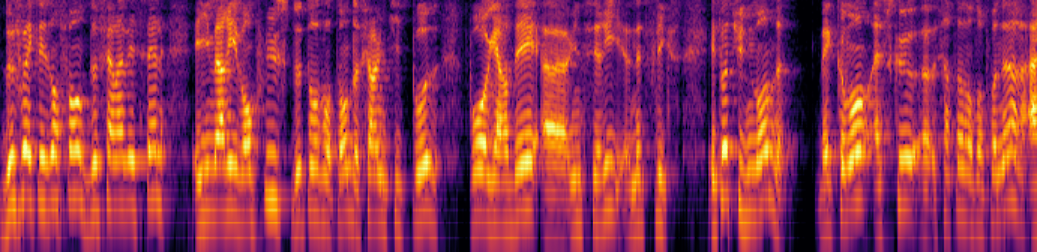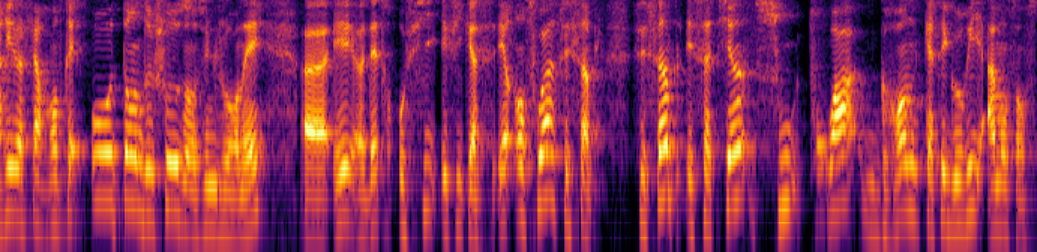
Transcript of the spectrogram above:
de jouer avec les enfants, de faire la vaisselle, et il m'arrive en plus de temps en temps de faire une petite pause pour regarder une série Netflix. Et toi, tu demandes ben, comment est-ce que euh, certains entrepreneurs arrivent à faire rentrer autant de choses dans une journée euh, et euh, d'être aussi efficaces? Et en soi, c'est simple. C'est simple et ça tient sous trois grandes catégories à mon sens.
